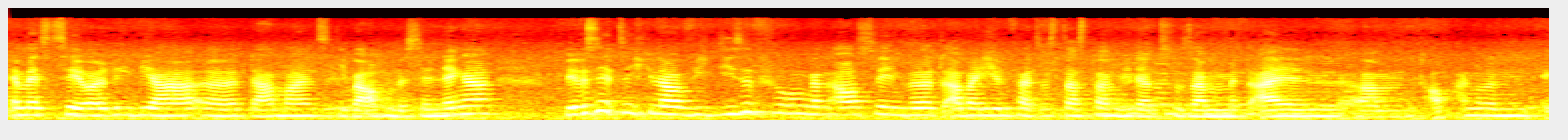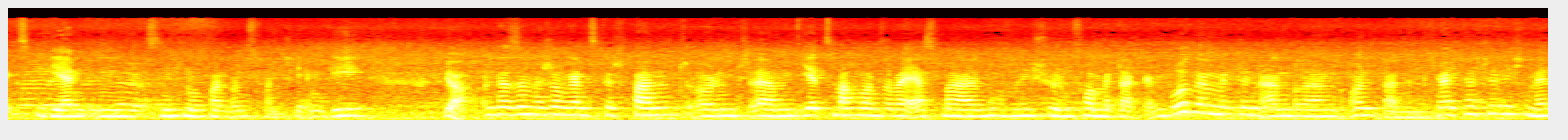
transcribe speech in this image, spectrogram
MSC Euribia äh, damals, die war auch ein bisschen länger. Wir wissen jetzt nicht genau, wie diese Führung dann aussehen wird, aber jedenfalls ist das dann wieder zusammen mit allen, ähm, auch anderen Expedienten, jetzt nicht nur von uns, von TMG. Ja, und da sind wir schon ganz gespannt und ähm, jetzt machen wir uns aber erstmal einen hoffentlich schönen Vormittag in Brügge mit den anderen und dann nehme ich euch natürlich mit.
